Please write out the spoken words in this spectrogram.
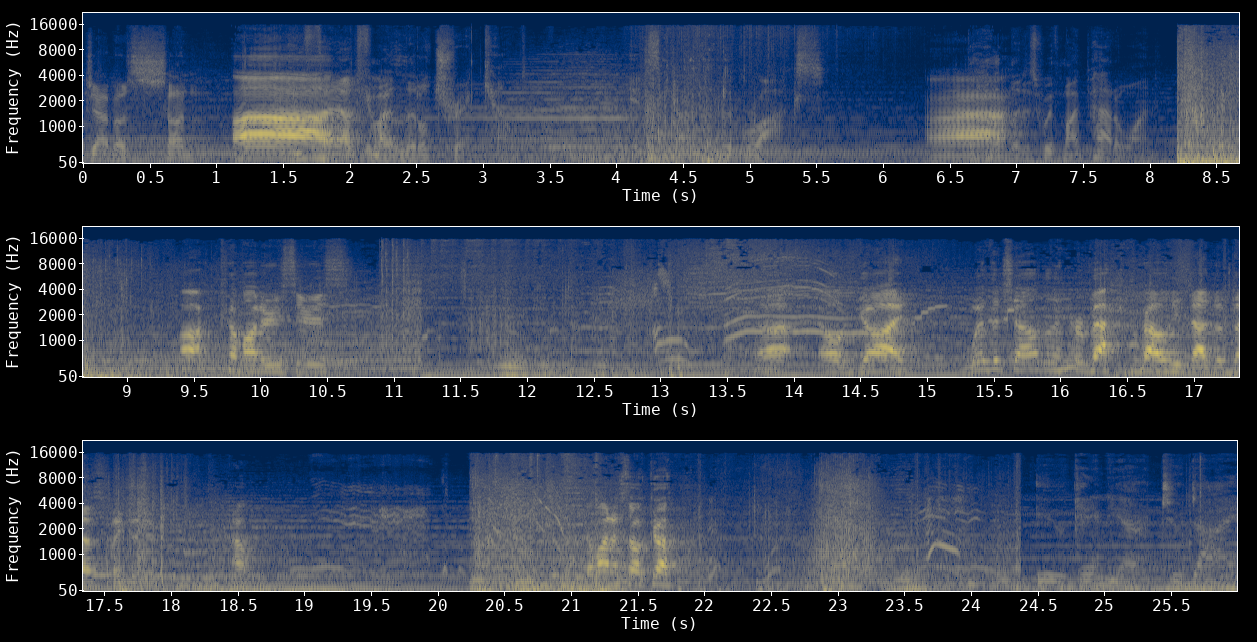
Jabba's son. Ah, Fall no, for too my much. little trick, Count. It's nothing but rocks. The Ah, Huttlet is with my Padawan. ah, come on, are you serious? Uh, oh god. With the child in her back, probably not the best thing to do. Ow. Come on, Ahsoka. You came here to die.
